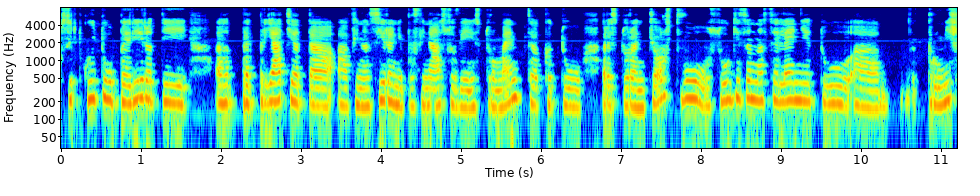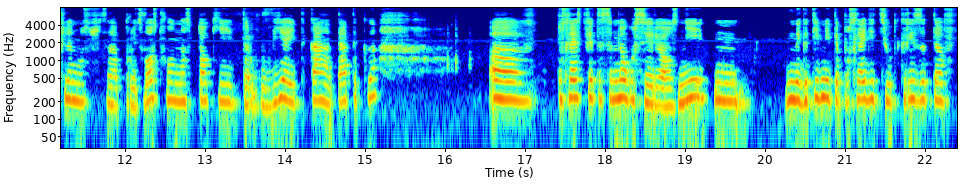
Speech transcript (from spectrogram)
сред които оперират и а, предприятията, а, финансирани по финансовия инструмент, а, като ресторантьорство, услуги за населението, а, промишленост, а, производство на стоки, търговия и така нататък, а, последствията са много сериозни. Негативните последици от кризата в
